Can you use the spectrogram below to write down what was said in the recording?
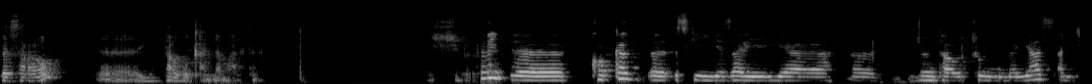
በስራው ይታወቃል ለማለት ነው ኮከብ እስኪ የዛሬ የጁንታዎቹን መያዝ አንቺ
